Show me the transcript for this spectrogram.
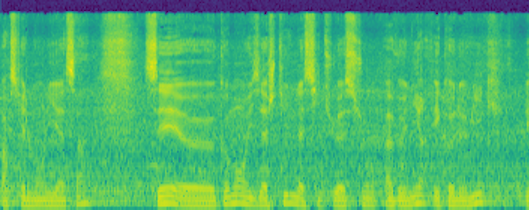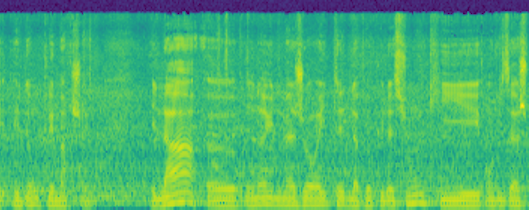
partiellement liée à ça, c'est euh, comment envisage-t-il la situation à venir économique et, et donc les marchés? Et là, euh, on a une majorité de la population qui envisage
